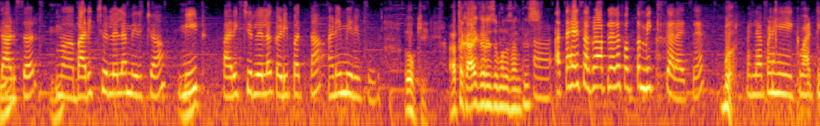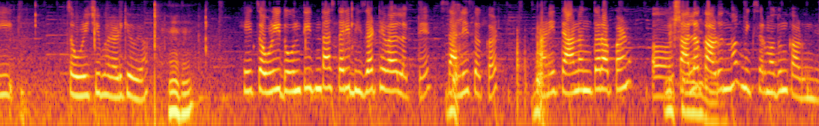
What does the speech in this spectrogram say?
जाडसर बारीक चिरलेल्या मिरच्या मीठ बारीक चिरलेला कढीपत्ता आणि मिरीपूड ओके. आता काय करायचं मला सांगतेस? आता हे सगळं आपल्याला फक्त मिक्स करायचं आहे बरं. पहिले आपण हे एक वाटी चवळीची भरड घेऊया. हे चवळी दोन तीन तास तरी भिजत ठेवायला लागते साली सकट. आणि त्यानंतर आपण अ, मिक्सरमधून सालं काढून मग मिक्सरमधून काढून घेऊ.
